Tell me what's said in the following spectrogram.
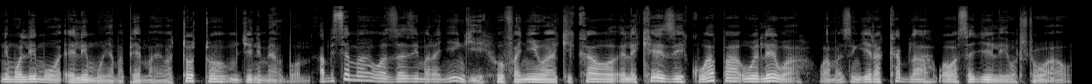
ni mwalimu wa elimu ya mapema ya watoto mjini Melbourne. Amesema wazazi mara nyingi hufanyiwa kikao elekezi kuwapa uelewa wa mazingira kabla wawasajili watoto wao.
